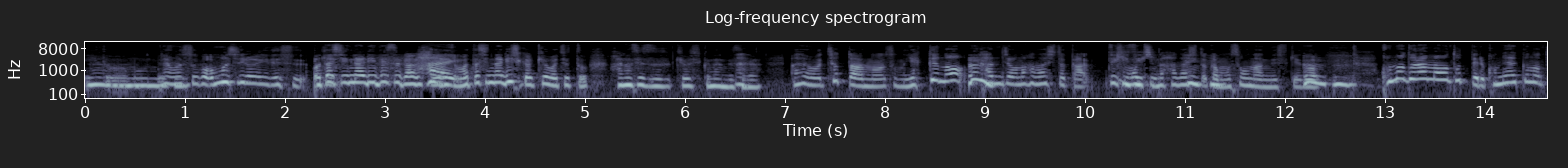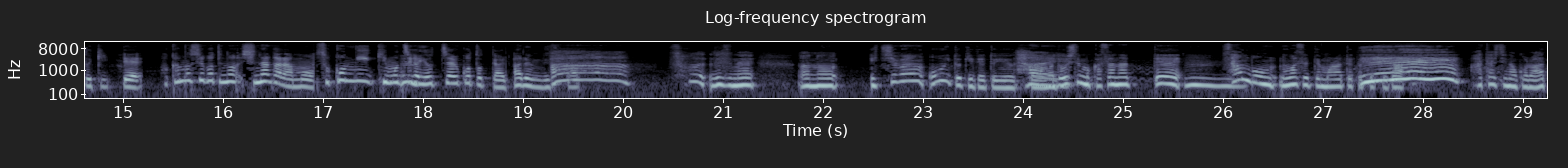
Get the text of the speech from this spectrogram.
いいとは思うんです、でもすごい面白いです。私なりですが、はい。私なりしか今日はちょっと話せず恐縮なんですが、あのちょっとあのその役のうん。感情の話とか、ぜひぜひ。気持ちの話とかもそうなんですけど、うんうん。このドラマを撮ってるこの役の時って他の仕事のしながらもそこに気持ちが寄っちゃうことってああるんですか、ああそうですね。あの一番多い時でというか、はい。まあ、どうしても重なってうん。3本飲ませてもらってたえ時がー。二十歳の頃あっ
